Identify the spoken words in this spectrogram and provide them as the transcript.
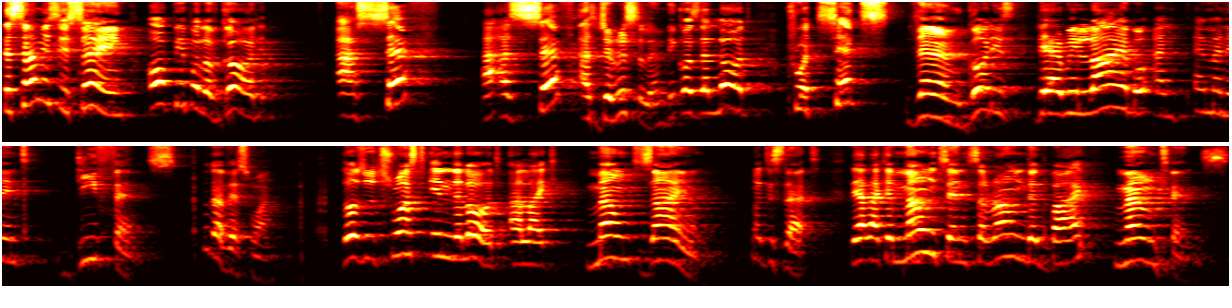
The psalmist is saying, All people of God are safe, are as safe as Jerusalem because the Lord protects them. God is their reliable and permanent defense. Look at this 1. Those who trust in the Lord are like Mount Zion. Notice that. They are like a mountain surrounded by mountains.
